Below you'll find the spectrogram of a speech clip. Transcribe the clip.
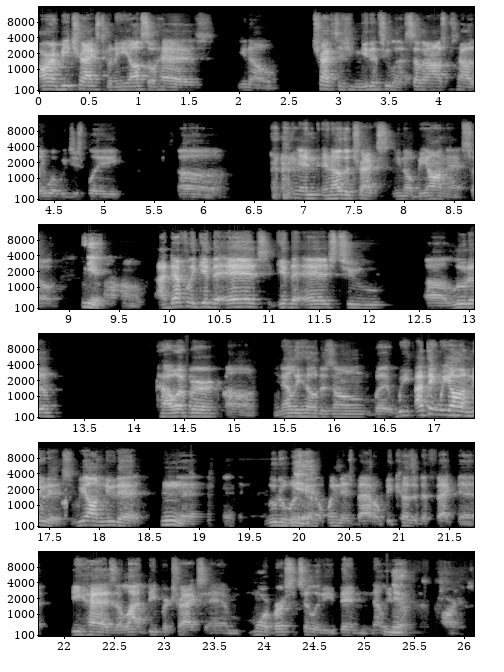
R&B tracks, but he also has you know tracks that you can get into like Southern Hospitality, what we just played, uh, and, and other tracks you know beyond that. So Yeah. um, I definitely give the edge, give the edge to uh, Luda. However, um, Nelly held his own, but we I think we all knew this. We all knew that, Mm. that Luda was Yeah. going to win this battle because of the fact that he has a lot deeper tracks and more versatility than Nelly Yeah. does as an artist.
